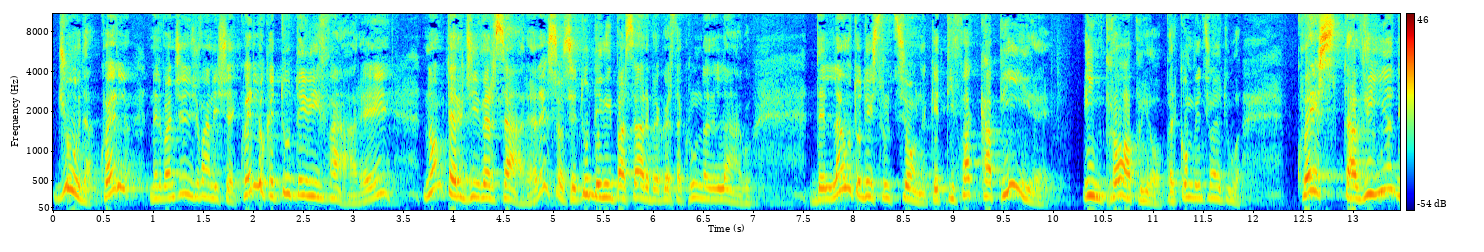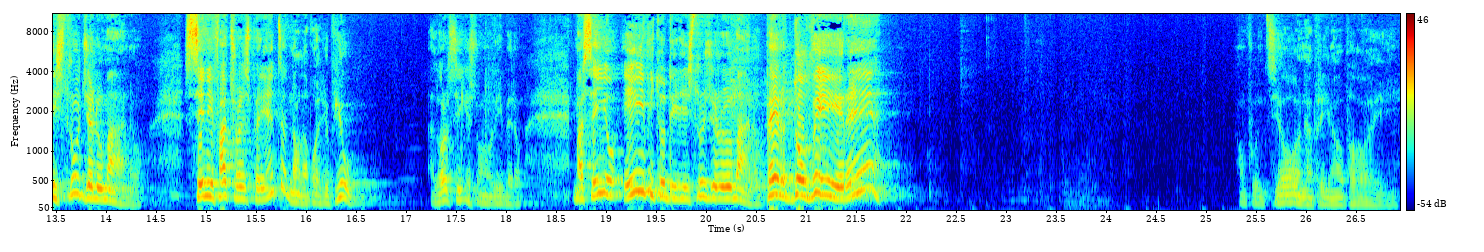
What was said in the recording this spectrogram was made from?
Giuda, quello, nel Vangelo di Giovanni c'è, quello che tu devi fare, non tergiversare, adesso se tu devi passare per questa cruna del lago, dell'autodistruzione che ti fa capire in proprio, per convinzione tua, questa via distrugge l'umano. Se ne faccio l'esperienza non la voglio più, allora sì che sono libero. Ma se io evito di distruggere l'umano per dovere, non funziona prima o poi,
